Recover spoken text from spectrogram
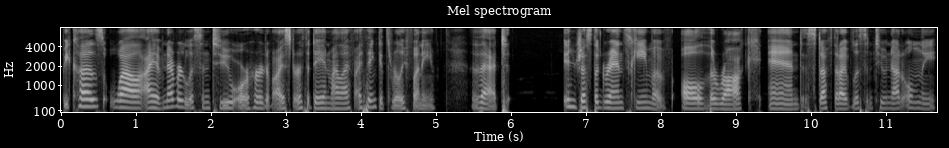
Because while I have never listened to or heard of Iced Earth a day in my life, I think it's really funny that in just the grand scheme of all the rock and stuff that I've listened to, not only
